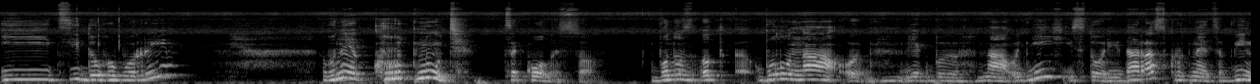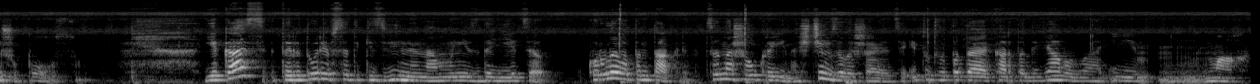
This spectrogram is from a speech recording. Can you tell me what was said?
І ці договори вони як крутнуть це колесо. Воно от е, було на, якби, на одній історії, да, раз крутнеться в іншу полосу. Якась територія все-таки звільнена, мені здається. Королева Пентаклів це наша Україна. З чим залишається? І тут випадає карта диявола і маг.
